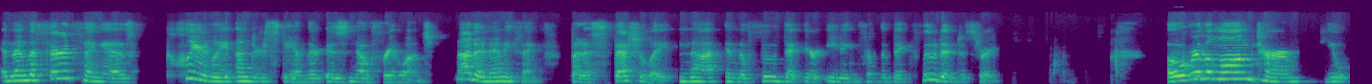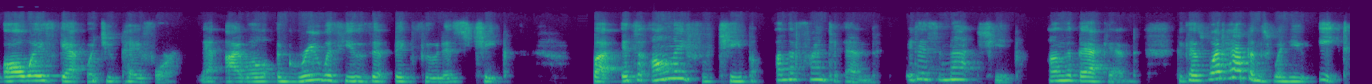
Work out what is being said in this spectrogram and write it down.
And then the third thing is clearly understand there is no free lunch, not in anything, but especially not in the food that you're eating from the big food industry. Over the long term, you always get what you pay for. Now, I will agree with you that big food is cheap, but it's only cheap on the front end. It is not cheap on the back end because what happens when you eat?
